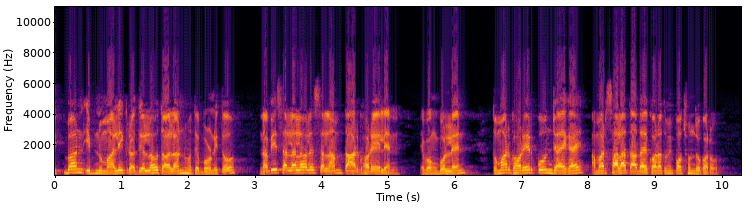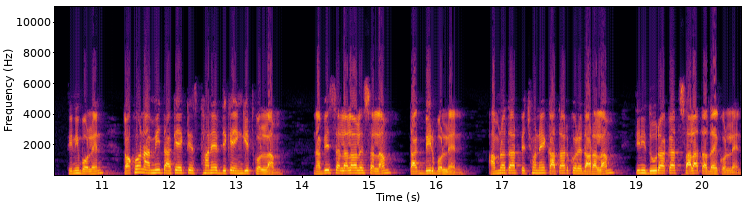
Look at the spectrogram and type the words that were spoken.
ইতবান ইবনু মালিক রদিয়াল্লাহ তাল্লাহ্ন হতে বর্ণিত, নবী সাল্লাহ সাল্লাম তার ঘরে এলেন এবং বললেন, তোমার ঘরের কোন জায়গায় আমার সালাত আদায় করা তুমি পছন্দ করো? তিনি বলেন, তখন আমি তাকে একটি স্থানের দিকে ইঙ্গিত করলাম। নবী সাল্লাহ সাল্লাম তাকবীর বললেন, আমরা তার পেছনে কাতার করে দাঁড়ালাম, তিনি দুরাকাত সালাত আদায় করলেন।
